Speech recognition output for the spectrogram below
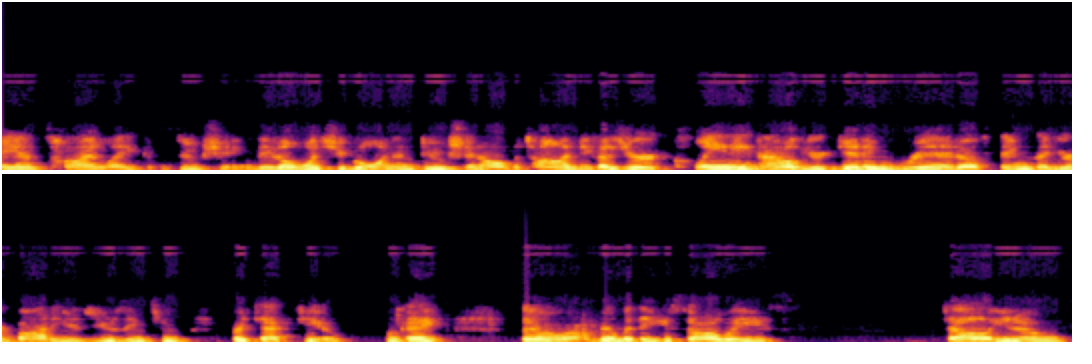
anti like douching. They don't want you going and douching all the time because you're cleaning out, you're getting rid of things that your body is using to protect you. Okay, so I remember they used to always tell, you know,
